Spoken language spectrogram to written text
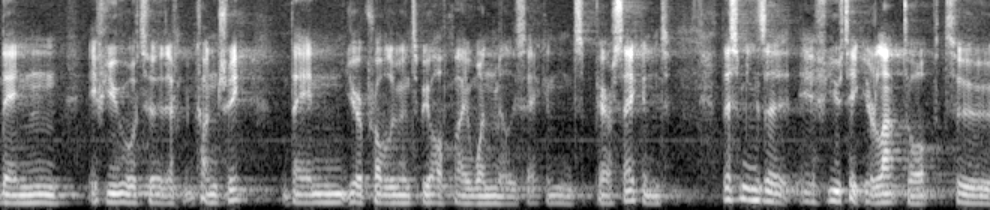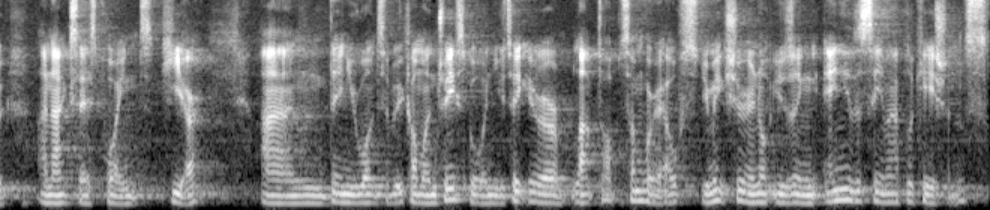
then if you go to a different country, then you're probably going to be off by one millisecond per second. This means that if you take your laptop to an access point here, and then you want to become untraceable and you take your laptop somewhere else, you make sure you're not using any of the same applications,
